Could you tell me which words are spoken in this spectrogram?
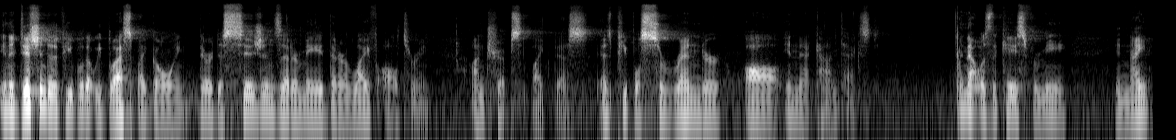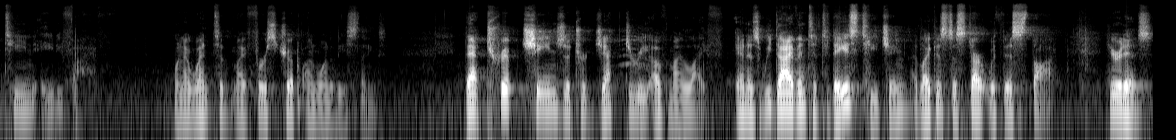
In addition to the people that we bless by going, there are decisions that are made that are life altering on trips like this as people surrender all in that context. And that was the case for me in 1985 when I went to my first trip on one of these things. That trip changed the trajectory of my life. And as we dive into today's teaching, I'd like us to start with this thought. Here it is.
